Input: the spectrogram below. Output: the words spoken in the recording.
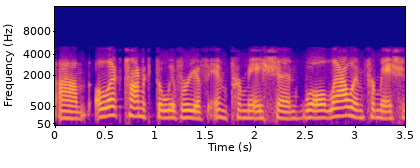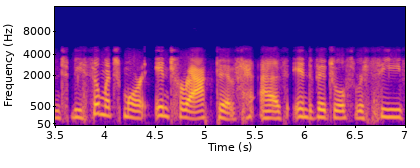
Um, electronic delivery of information will allow information to be so much more interactive as individuals receive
